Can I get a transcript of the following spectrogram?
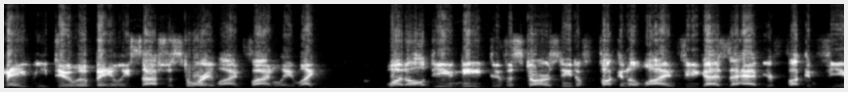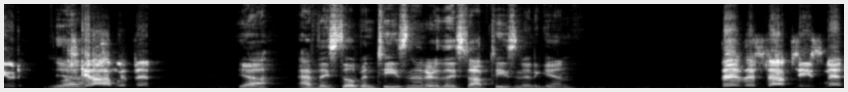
maybe do a Bayley Sasha storyline finally. Like, what all do you need? Do the stars need a fucking align for you guys to have your fucking feud? Yeah, Let's get on with it. yeah. Have they still been teasing it, or they stopped teasing it again? They they stop teasing it.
